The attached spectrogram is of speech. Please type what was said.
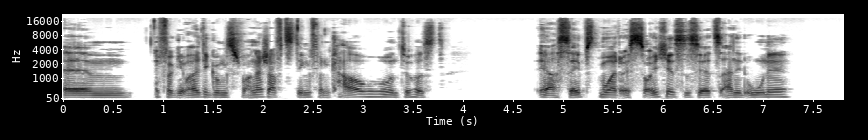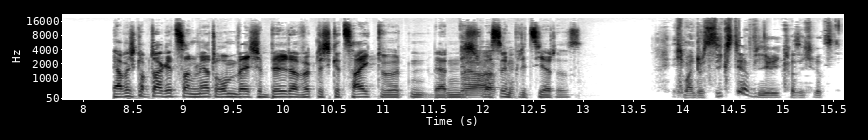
ähm, Vergewaltigungs-Schwangerschaftsding von Kaoru und du hast ja Selbstmord als solches ist jetzt auch nicht ohne. Ja, aber ich glaube, da geht es dann mehr darum, welche Bilder wirklich gezeigt werden, werden nicht, Ja, was okay. impliziert ist. Ich meine, du siehst ja, wie Rika sich ritzt.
